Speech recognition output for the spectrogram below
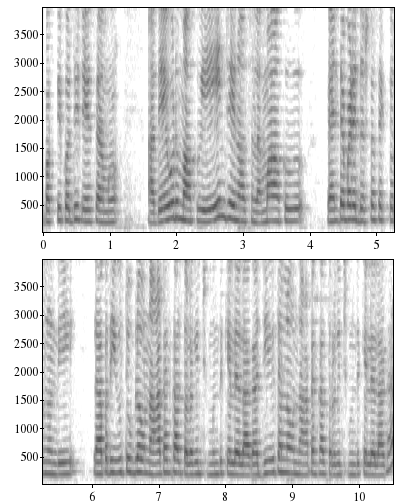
భక్తి కొద్దీ చేశాము. ఆ దేవుడు మాకు ఏం చేయని అవసరం లేదు మాకు వెంటబడే దుష్ట శక్తుల నుండి లేకపోతే యూట్యూబ్లో ఉన్న ఆటంకాలు తొలగించి ముందుకెళ్ళేలాగా జీవితంలో ఉన్న ఆటంకాలు తొలగించి ముందుకెళ్ళేలాగా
